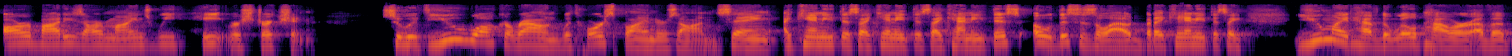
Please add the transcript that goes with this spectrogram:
Our bodies, our minds, we hate restriction. So if you walk around with horse blinders on saying, I can't eat this, I can't eat this, I can't eat this, oh, this is allowed, but I can't eat this, like you might have the willpower of a,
